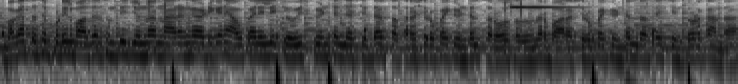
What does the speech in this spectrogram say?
बघा तसे पुढील बाजार समिती जुन्नर नारायणगाव या ठिकाणी अवकालेली चोवीस क्विंटल जास्तीत दर सतराशे रुपये क्विंटल सर्वसाधारण दर बाराशे रुपये क्विंटल जाते चिंचोड कांदा.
